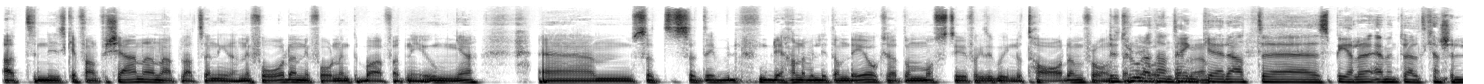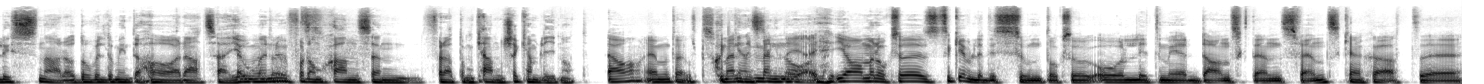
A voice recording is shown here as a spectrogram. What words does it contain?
att ni ska fan förtjäna den här platsen innan ni får den. Ni får den inte bara för att ni är unga. Um, så så det, det, handlar väl lite om det också, att de måste ju faktiskt gå in och ta den från Du tror att han tänker att uh, spelare eventuellt kanske lyssnar och då vill de inte höra att så här, jo, men nu får de chansen för att de kanske kan bli något? Ja, eventuellt. Men, men, ja, men också tycker jag väl det är sunt också och lite mer danskt än svenskt kanske. Att, uh,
